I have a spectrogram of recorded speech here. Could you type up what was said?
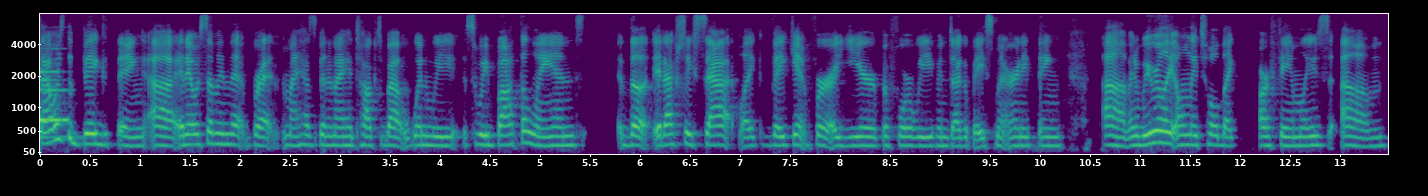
that was the big thing. Uh, and it was something that Brett, my husband, and I had talked about when we so we bought the land the it actually sat like vacant for a year before we even dug a basement or anything um and we really only told like our families um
